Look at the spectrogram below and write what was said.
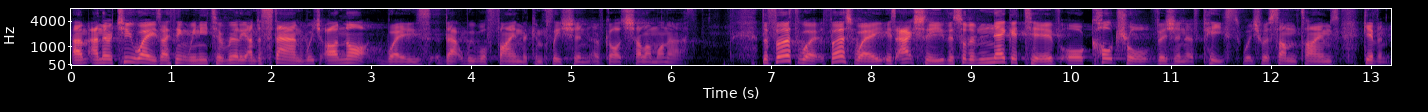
Um, and there are two ways I think we need to really understand which are not ways that we will find the completion of God's shalom on earth. The first way, first way is actually the sort of negative or cultural vision of peace, which was sometimes given.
